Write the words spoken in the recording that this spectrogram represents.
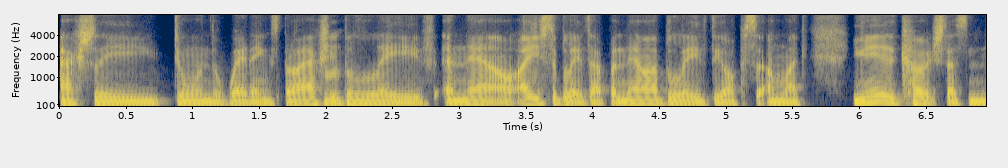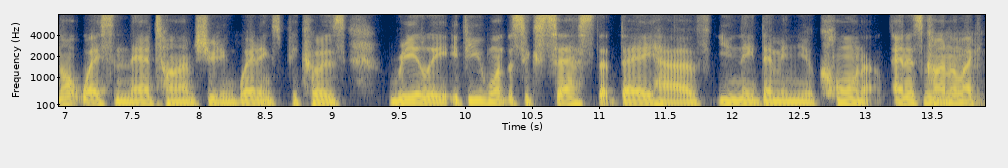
actually doing the weddings, but I actually Hmm. believe, and now I used to believe that, but now I believe the opposite. I'm like, you need a coach that's not wasting their time shooting weddings because really, if you want the success that they have, you need them in your corner. And it's kind of Hmm. like,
